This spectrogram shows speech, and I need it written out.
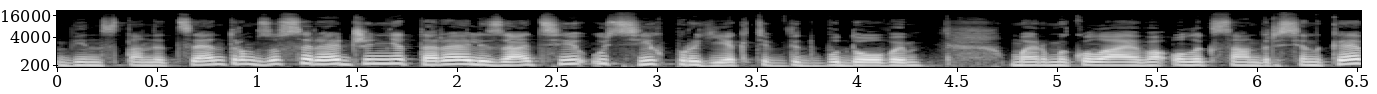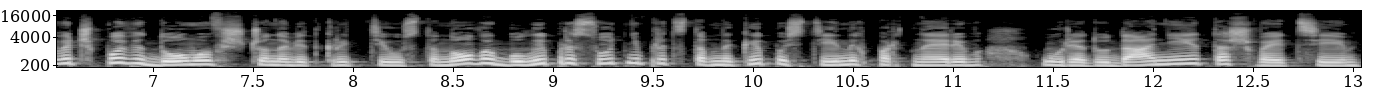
Він стане центром зосередження та реалізації усіх проєктів відбудови. Мер Миколаєва Олександр Сянкевич повідомив, що на відкритті установи були присутні представники постійних партнерів уряду Данії та Швеції.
